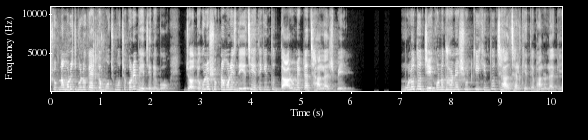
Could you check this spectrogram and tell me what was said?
শুকনো মরিচগুলোকে একদম মুচমুচে করে ভেজে নেব। যতগুলো শুকনো মরিচ দিয়েছি, এতে কিন্তু দারুণ একটা ঝাল আসবে। মূলত যে কোনো ধরনের শুটকি কিন্তু ঝাল ঝাল খেতে ভালো লাগে।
